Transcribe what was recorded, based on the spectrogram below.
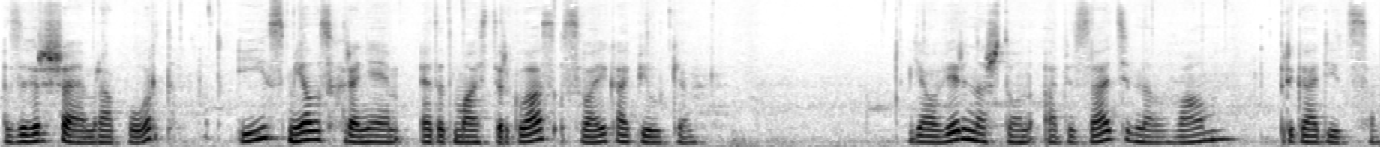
завершаем раппорт и смело сохраняем этот мастер-класс в своей копилке. Я уверена, что он обязательно вам пригодится.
